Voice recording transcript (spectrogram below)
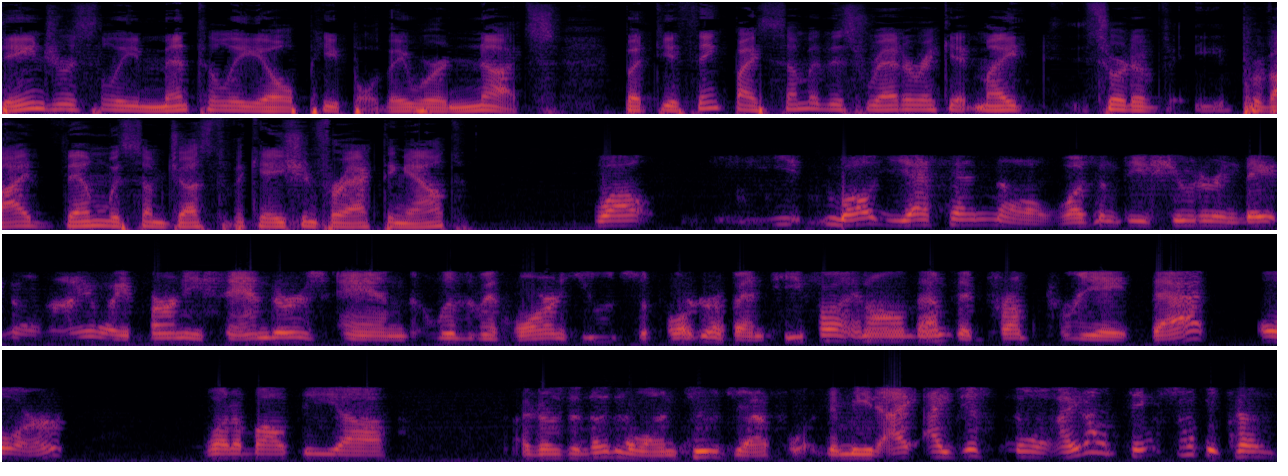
dangerously mentally ill people. They were nuts. But do you think by some of this rhetoric, it might sort of provide them with some justification for acting out? Well, well, yes and no. Wasn't the shooter in Dayton, Ohio, a Bernie Sanders and Elizabeth Warren huge supporter of Antifa and all of them? Did Trump create that? Or what about the? uh There's another one too, Jeff. I mean, I, I just no, I don't think so because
